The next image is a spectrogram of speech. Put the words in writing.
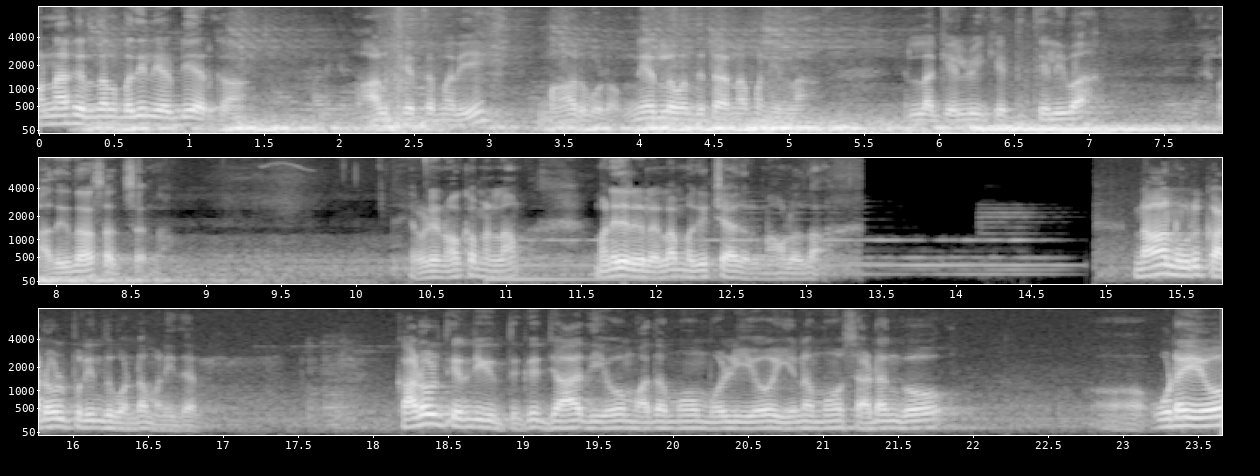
ஒன்றாக இருந்தாலும் பதில் எப்படியா இருக்கும் ஆளுக்கு ஏற்ற மாதிரி மாறுபடும். நேரில் வந்துட்டா என்ன பண்ணிடலாம்? எல்லா கேள்வியும் கேட்டு தெளிவாக அதுக்கு தான் சத் சங்கம் என்னுடைய நோக்கம் எல்லாம் மனிதர்கள் எல்லாம் மகிழ்ச்சியாக இருக்கணும் அவ்வளோதான் நான் ஒரு கடவுள் புரிந்து கொண்ட மனிதன். கடவுள் தெரிஞ்சுக்கிறதுக்கு ஜாதியோ மதமோ மொழியோ இனமோ சடங்கோ உடையோ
